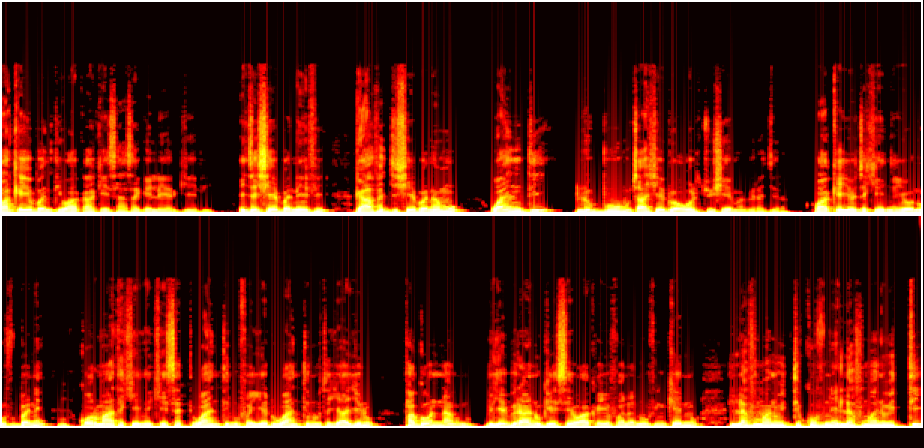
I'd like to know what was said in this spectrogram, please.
waaqayyo bantii waaqaa keessaa sagalee ergeefi. Ija ishee baneefi gaafa iji ishee banamu wanti lubbuu mucaa ishee du'a oolchuu isheema bira jira. Waaqayyo ija keenya yoo nuuf bane qormaata keenya keessatti wanti nu fayyadu wanti nu tajaajilu fagoon dhaqnu biyya biraa nu geessee waaqayyo fala nuuf hin kennu lafuma nu itti kufne lafuma nu itti.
